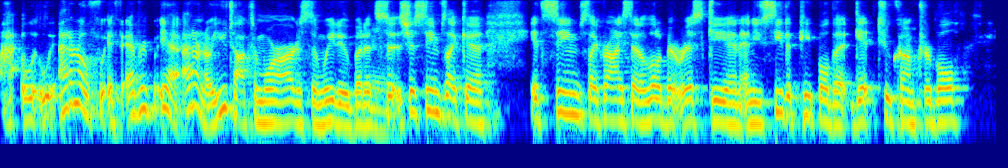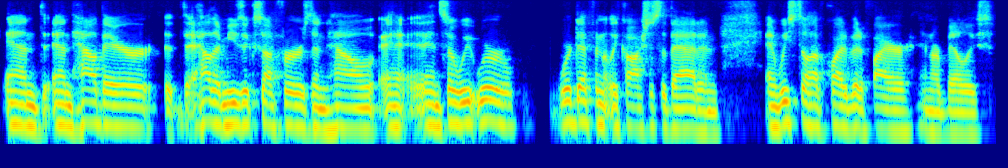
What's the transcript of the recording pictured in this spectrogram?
I, I don't know if, if every, yeah, I don't know. You talk to more artists than we do, but it's Yeah. it just seems like a, it seems like Ronnie said, a little bit risky, and and you see the people that get too comfortable. And and how their how their music suffers and how and so we, we're we're definitely cautious of that and and we still have quite a bit of fire in our bellies.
